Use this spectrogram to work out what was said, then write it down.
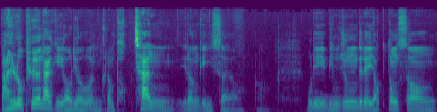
말로 표현하기 어려운 그런 벅찬 이런 게 있어요. 어, 우리 민중들의 역동성을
